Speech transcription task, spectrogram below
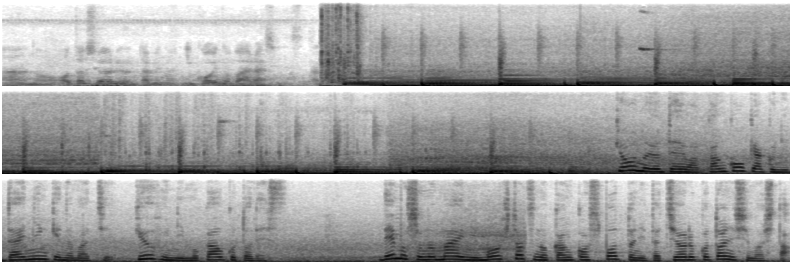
あのお年寄りのための憩いの場らしいです。あの今日の予定は観光客に大人気な街9分に向かうことです。でもその前にもう一つの観光スポットに立ち寄ることにしました。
